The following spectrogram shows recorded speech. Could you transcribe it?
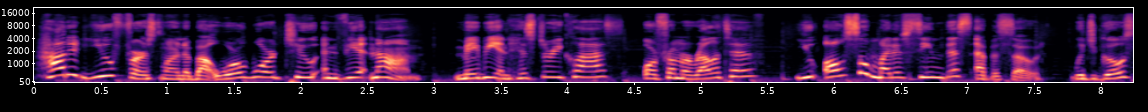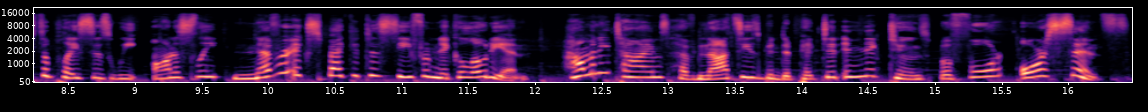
How did you first learn about World War II and Vietnam? Maybe in history class or from a relative? You also might have seen this episode, which goes to places we honestly never expected to see from Nickelodeon. How many times have Nazis been depicted in Nicktoons before or since?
